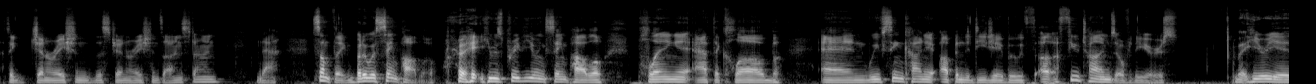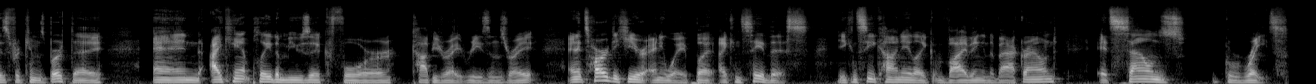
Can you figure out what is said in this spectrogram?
I think Generation, this generation's Einstein. Nah, something. But it was St. Pablo, right? He was previewing St. Pablo, playing it at the club. And we've seen Kanye up in the DJ booth a, a few times over the years. But here he is for Kim's birthday and I can't play the music for copyright reasons, right? And it's hard to hear anyway, but I can say this. You can see Kanye like vibing in the background. It sounds great.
